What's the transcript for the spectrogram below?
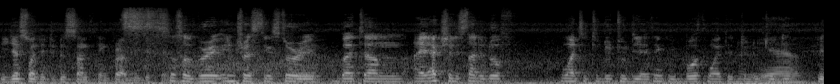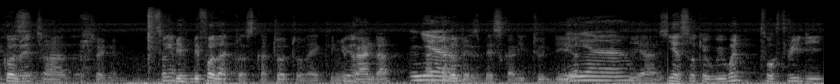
you just wanted to do something probably It's different? also a very interesting story. But um, I actually started off wanting to do 2D. I think we both wanted to do 2D. Because Right. uh, sorry, So, yeah. be- before that was Katoto, like in Yeah. Uganda. Yeah. And Katoto is basically 2D. Yeah. Yeah. Yes, okay, we went for 3D.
